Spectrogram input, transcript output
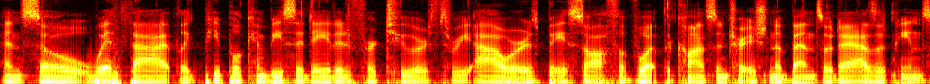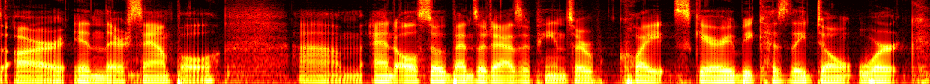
And so, with that, like people can be sedated for two or three hours based off of what the concentration of benzodiazepines are in their sample. Um, and also, benzodiazepines are quite scary because they don't work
